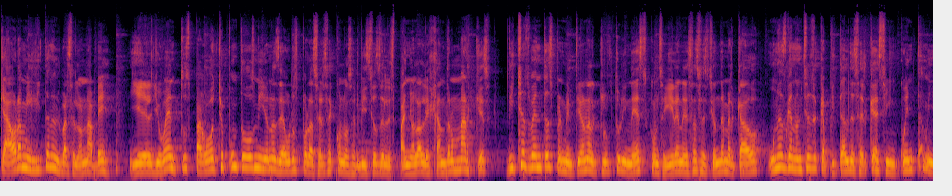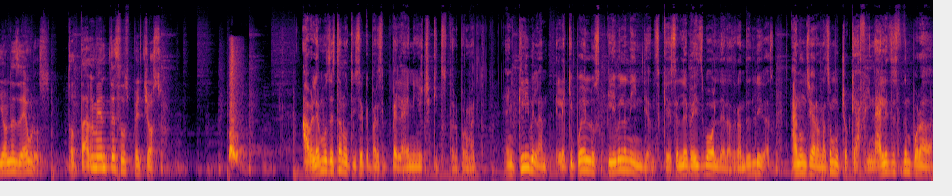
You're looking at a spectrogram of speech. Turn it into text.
que ahora milita en el Barcelona B, y el Juventus pagó 8.2 millones de euros por hacerse con los servicios del español Alejandro Márquez. Dichas ventas permitieron al club turinés conseguir en esa sesión de mercado unas ganancias de capital de cerca de 50 millones de euros. Totalmente sospechoso. Hablemos de esta noticia que parece pelea de niños chiquitos, te lo prometo. En Cleveland, el equipo de los Cleveland Indians, que es el de béisbol de las grandes ligas, anunciaron hace mucho que a finales de esta temporada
